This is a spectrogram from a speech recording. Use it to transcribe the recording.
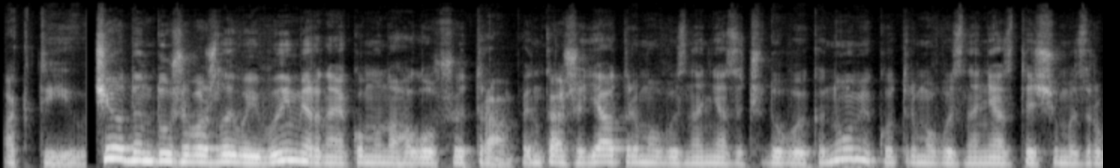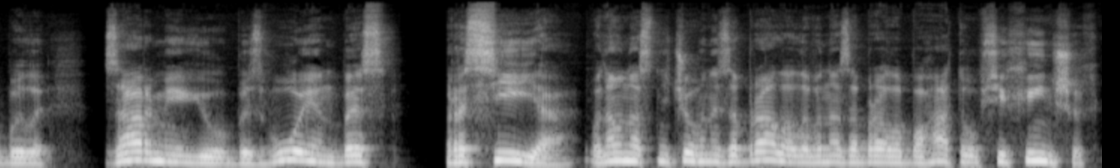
активи. Ще один дуже важливий вимір, на якому наголошує Трамп. Він каже: Я отримав визнання за чудову економіку, отримав визнання за те, що ми зробили з армією, без воєн, без Росія. Вона у нас нічого не забрала, але вона забрала багато у всіх інших.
